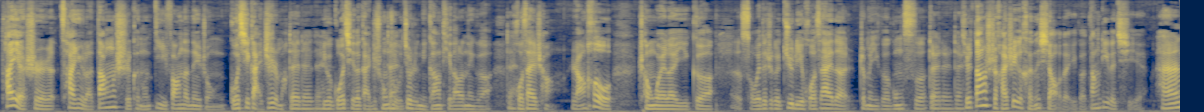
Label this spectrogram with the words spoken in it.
他也是参与了当时可能地方的那种国企改制嘛，对对对。一个国企的改制重组，就是你刚刚提到的那个活塞厂，然后成为了一个呃所谓的这个聚力活塞的这么一个公司。对对对。其，实当时还是一个很小的一个当地的企业，还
